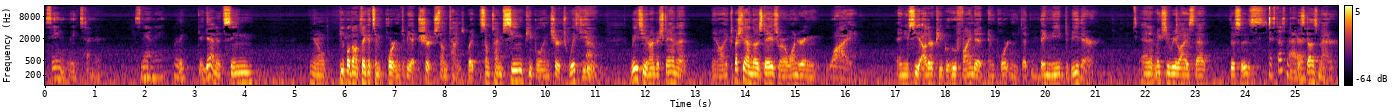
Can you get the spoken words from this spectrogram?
Seeing leads to understanding. I think, again, it's seeing, you know, people don't think it's important to be at church sometimes, but sometimes seeing people in church with you leads you to understand that, you know, especially on those days where we're wondering why, and you see other people who find it important that they need to be there, and it makes you realize that this is this does matter. This does matter.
